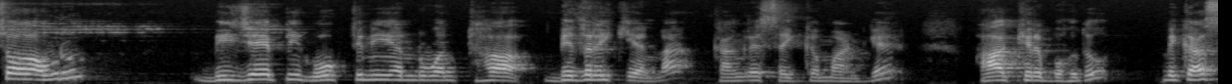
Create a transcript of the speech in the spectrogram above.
ಸೊ ಅವರು ಬಿ ಜೆ ಪಿಗೆ ಹೋಗ್ತೀನಿ ಅನ್ನುವಂತಹ ಬೆದರಿಕೆಯನ್ನು ಕಾಂಗ್ರೆಸ್ ಹೈಕಮಾಂಡ್ಗೆ ಹಾಕಿರಬಹುದು ಬಿಕಾಸ್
